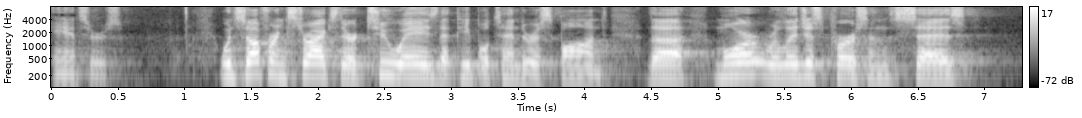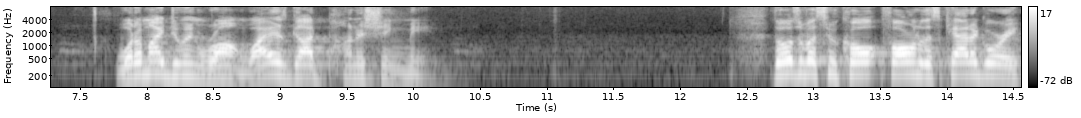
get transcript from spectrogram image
answers. When suffering strikes, there are two ways that people tend to respond. The more religious person says, What am I doing wrong? Why is God punishing me? Those of us who call, fall into this category,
